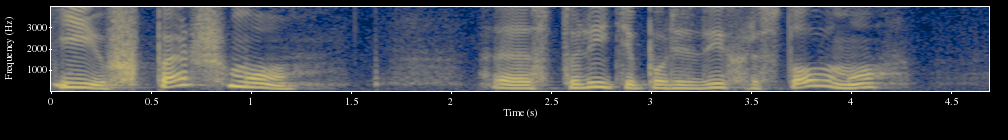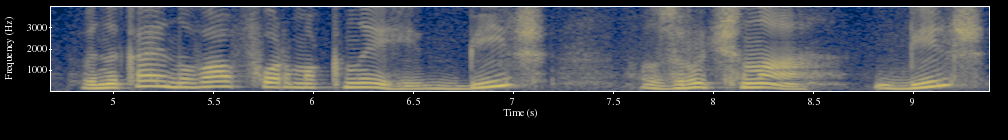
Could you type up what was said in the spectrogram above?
І в першому е, столітті по Різдві Христовому виникає нова форма книги, більш зручна, більш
